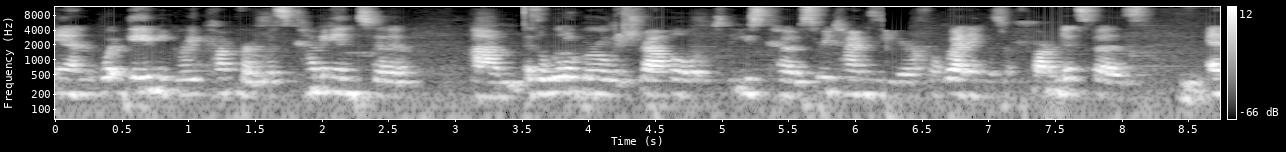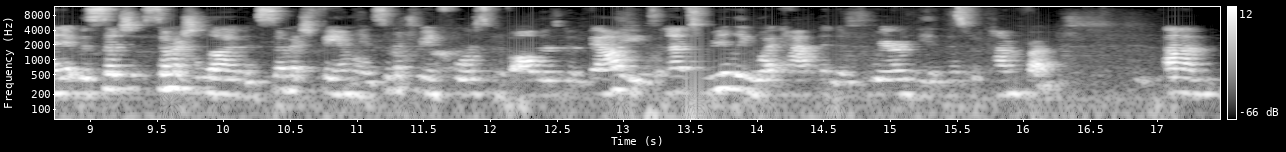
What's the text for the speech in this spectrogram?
And what gave me great comfort was coming into, um, as a little girl, we travel to the East Coast three times a year for weddings or bar mitzvahs. And it was such so much love and so much family and so much reinforcement of all those good values. And that's really what happened and where the, this would come from. Um,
